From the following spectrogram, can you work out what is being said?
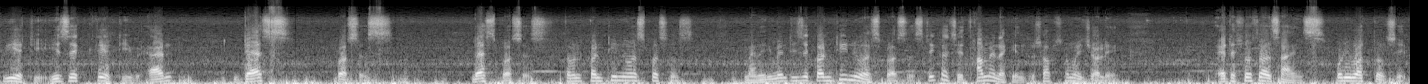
creative is a creative and dash process dash process তার মানে continuous process management is a continuous process ঠিক আছে? থামে না কিন্তু, সবসময় চলে। এটা সোশ্যাল সায়েন্স পরিবর্তনশীল।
